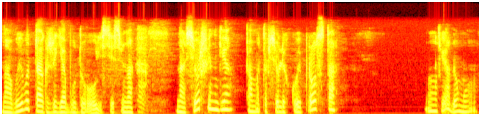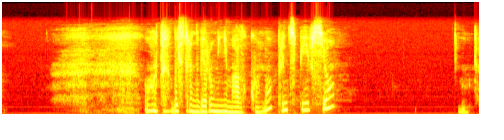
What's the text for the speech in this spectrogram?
на вывод. Также я буду, естественно, на серфинге. Там это все легко и просто. Вот, я думаю, вот, быстро наберу минималку. Ну, в принципе, и все. Вот.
